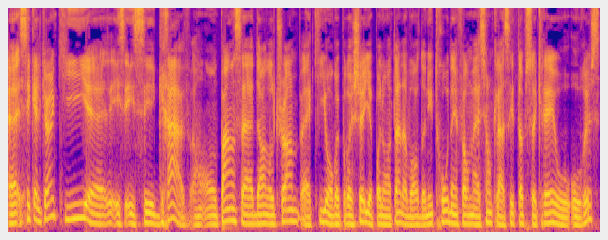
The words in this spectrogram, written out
euh, c'est quelqu'un qui euh, et, c'est- et c'est grave. On, on pense à Donald Trump à qui on reprochait il y a pas longtemps d'avoir donné trop d'informations classées top secret aux, aux Russes.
